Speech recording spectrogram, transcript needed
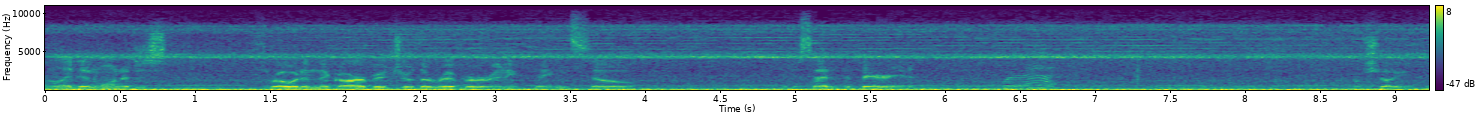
well, I didn't want to just throw it in the garbage or the river or anything, so I decided to bury it. Where at? I'll show you.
